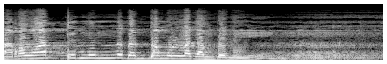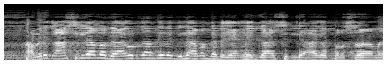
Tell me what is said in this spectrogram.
തറവാട്ടിൽ നിന്ന് ബന്ധമുള്ള കമ്പനി അവർ കാശില്ലാന്നോ രാഹുൽ ഗാന്ധിയുടെ വിലാപം കണ്ടു ഞങ്ങൾക്ക് കാശില്ല ആകെ പ്രശ്നമാണ്.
